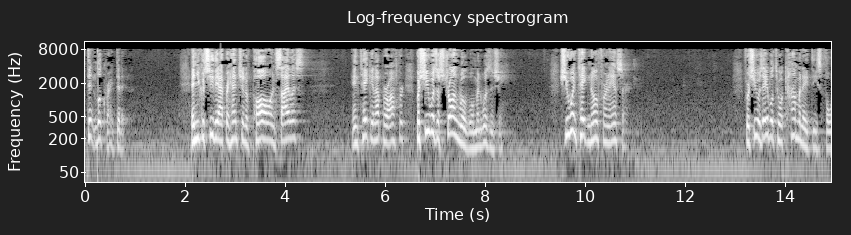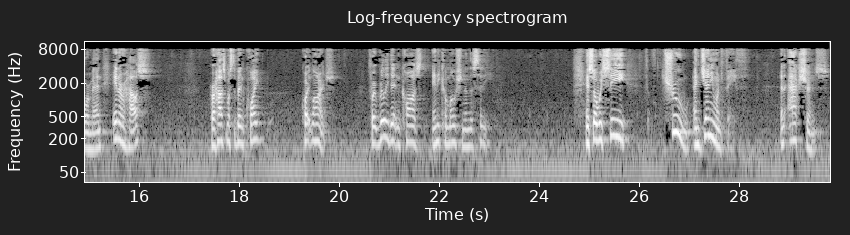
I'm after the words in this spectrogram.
It didn't look right, did it? And you could see the apprehension of Paul and Silas in taking up her offer. But she was a strong willed woman, wasn't she? She wouldn't take no for an answer. For she was able to accommodate these four men in her house. Her house must have been quite, quite large, for it really didn't cause any commotion in the city. And so we see true and genuine faith and actions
